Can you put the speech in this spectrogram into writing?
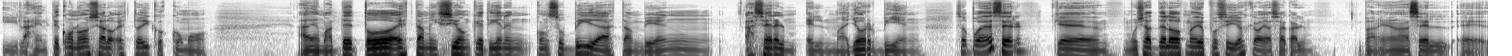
y la gente conoce a los estoicos como, además de toda esta misión que tienen con sus vidas, también hacer el, el mayor bien. Eso puede ser que muchos de los medios posibles que vaya a sacar vayan a ser eh,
